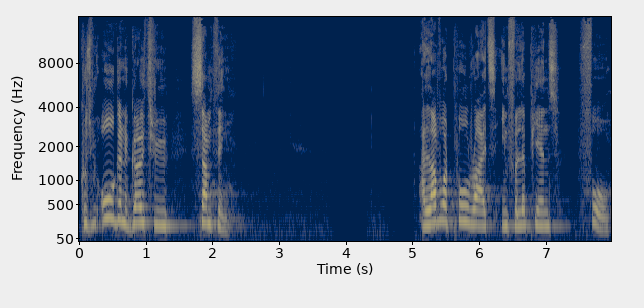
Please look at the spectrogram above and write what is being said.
Because we're all going to go through something. I love what Paul writes in Philippians 4.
